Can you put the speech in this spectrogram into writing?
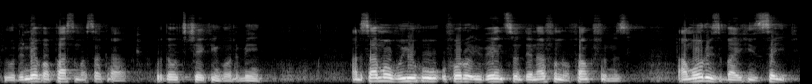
He would never pass Masaka without checking on me. And some of you who follow events on the national functions, I'm always by his side.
